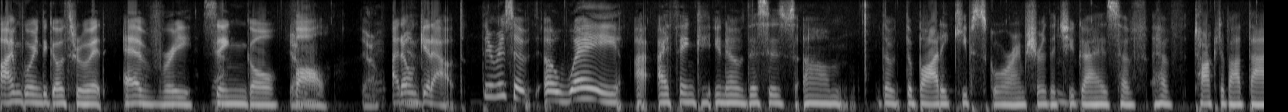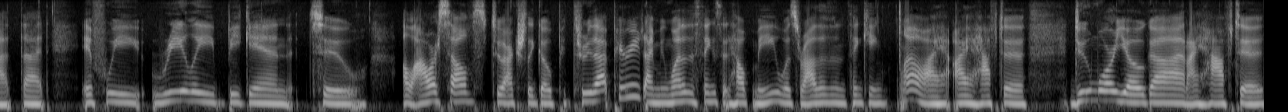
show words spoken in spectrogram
I'm going to go through it every single Yeah. fall. Yeah. I don't get out. There is a, a way, I, I think, you know, this is um, the, the body keeps score. I'm sure that you mm-hmm. guys have, have talked about that, that if we really begin to allow ourselves to actually go p- through that period. I mean, one of the things that helped me was rather than thinking, oh, I, I have to do more yoga and I have to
